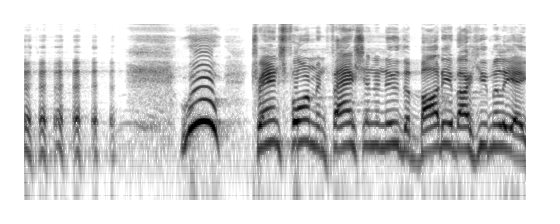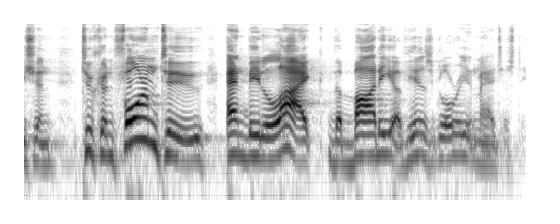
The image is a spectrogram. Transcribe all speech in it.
Woo! Transform and fashion anew the body of our humiliation to conform to and be like the body of His glory and majesty.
